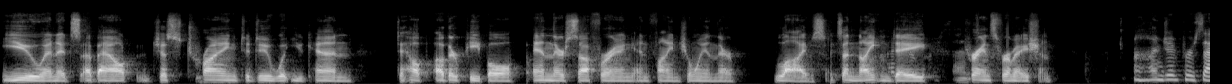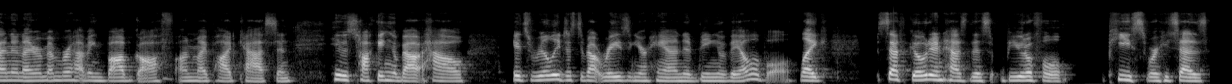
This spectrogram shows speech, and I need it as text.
you and it's about just trying to do what you can to help other people end their suffering and find joy in their lives. It's a night and day 100%. transformation. A hundred percent. And I remember having Bob Goff on my podcast, and he was talking about how it's really just about raising your hand and being available. Like Seth Godin has this beautiful piece where he says,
